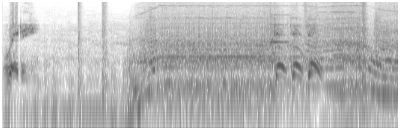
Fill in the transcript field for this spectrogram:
ready. Go, go, go!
